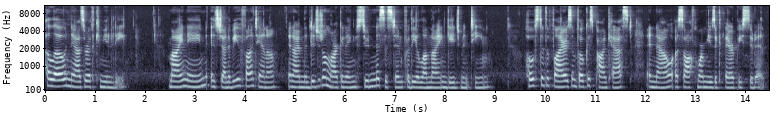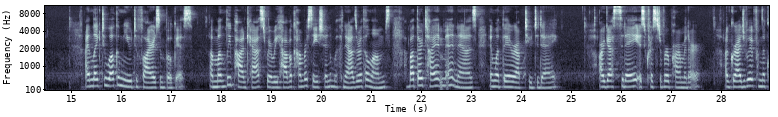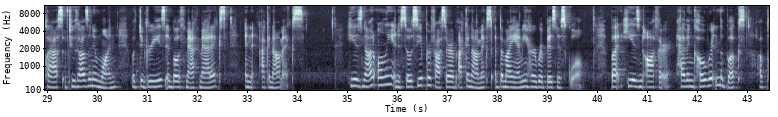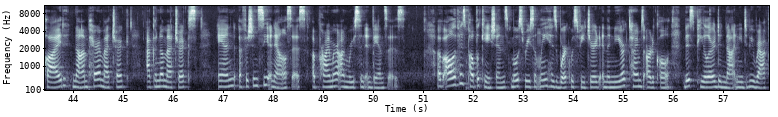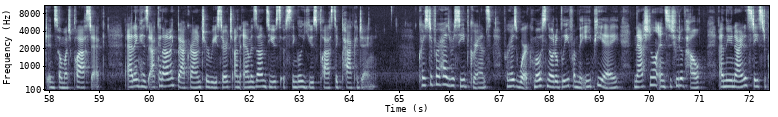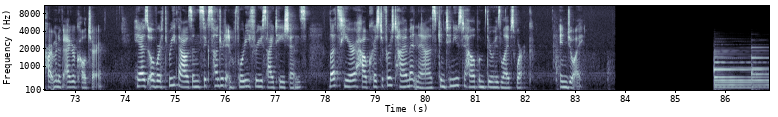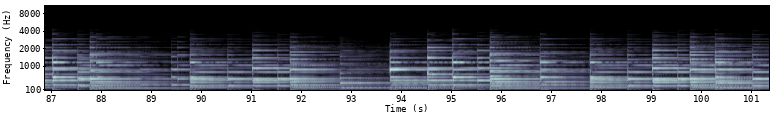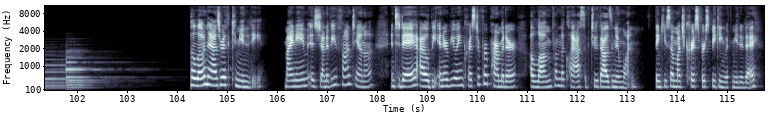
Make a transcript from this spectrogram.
Hello, Nazareth community. My name is Genevieve Fontana, and I'm the Digital Marketing Student Assistant for the Alumni Engagement Team, host of the Flyers in Focus podcast, and now a sophomore music therapy student. I'd like to welcome you to Flyers in Focus, a monthly podcast where we have a conversation with Nazareth alums about their time at Naz and what they are up to today. Our guest today is Christopher Parmeter, a graduate from the class of 2001 with degrees in both mathematics and economics. He is not only an associate professor of economics at the Miami Herbert Business School, but he is an author, having co written the books Applied Nonparametric Econometrics and Efficiency Analysis, a primer on recent advances. Of all of his publications, most recently his work was featured in the New York Times article, This Peeler Did Not Need to Be Wrapped in So Much Plastic, adding his economic background to research on Amazon's use of single use plastic packaging. Christopher has received grants for his work, most notably from the EPA, National Institute of Health, and the United States Department of Agriculture. He has over 3,643 citations, Let's hear how Christopher's time at Naz continues to help him through his life's work. Enjoy. Hello, Nazareth community. My name is Genevieve Fontana, and today I will be interviewing Christopher Parmeter, alum from the class of 2001. Thank you so much, Chris, for speaking with me today.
